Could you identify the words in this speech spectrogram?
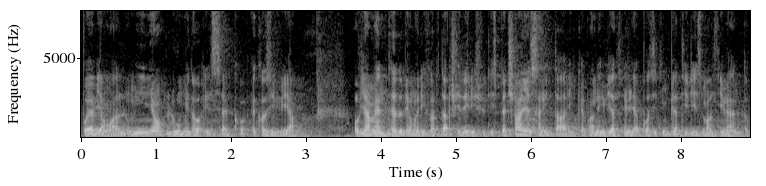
poi abbiamo l'alluminio, l'umido, il secco e così via. Ovviamente dobbiamo ricordarci dei rifiuti speciali e sanitari che vanno inviati negli appositi impianti di smaltimento.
